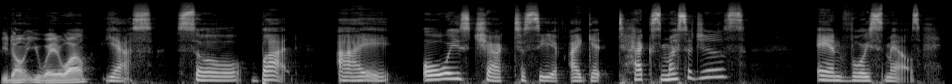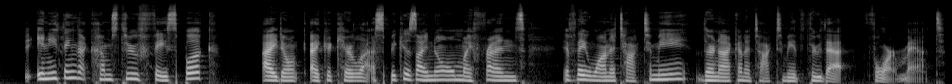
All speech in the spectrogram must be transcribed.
You don't, you wait a while? Yes. So, but I always check to see if I get text messages and voicemails. Anything that comes through Facebook, I don't, I could care less because I know my friends, if they want to talk to me, they're not going to talk to me through that format.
